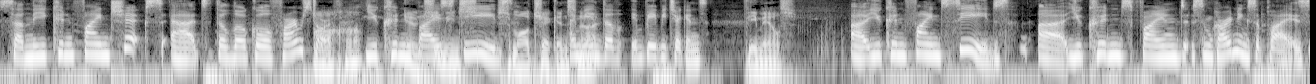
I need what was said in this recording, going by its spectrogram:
suddenly you couldn't find chicks at the local farm store. Uh-huh. You couldn't and buy seeds. Small chickens. I mean the baby chickens. Females. Uh, you can find seeds. Uh, you couldn't find some gardening supplies.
